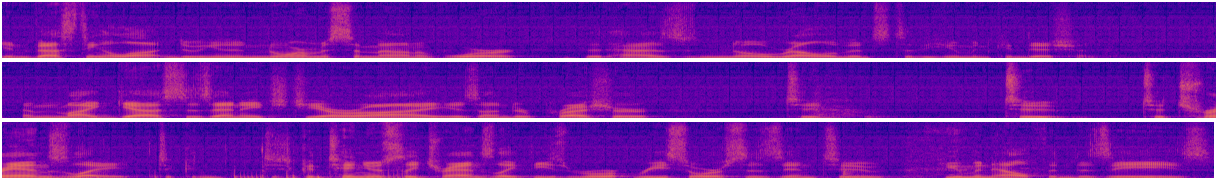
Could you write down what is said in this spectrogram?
investing a lot and doing an enormous amount of work that has no relevance to the human condition. And my guess is NHGRI is under pressure to, to, to translate, to, con- to continuously translate these resources into human health and disease.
